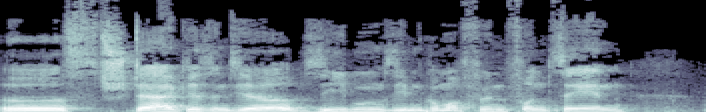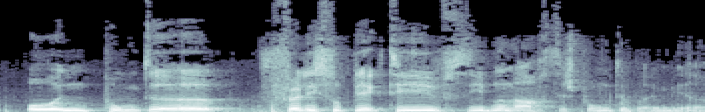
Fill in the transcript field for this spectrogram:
Äh, Stärke sind hier 7, 7,5 von 10 und Punkte völlig subjektiv 87 Punkte bei mir.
